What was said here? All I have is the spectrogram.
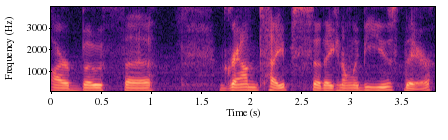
are both uh, ground types, so they can only be used there.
